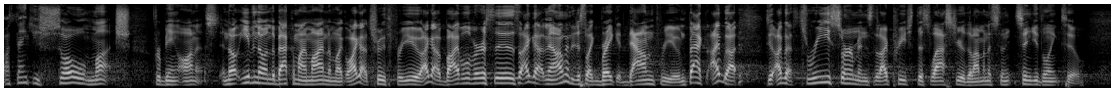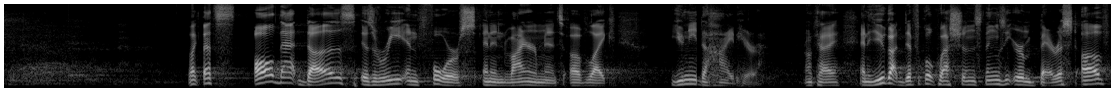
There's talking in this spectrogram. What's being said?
Oh, thank you so much for being honest. And though, even though in the back of my mind, I'm like, oh, I got truth for you. I got Bible verses. I got, man, I'm going to just like break it down for you. In fact, I've got, dude, I've got three sermons that I preached this last year that I'm going to send you the link to. Like, that's all that does is reinforce an environment of like, you need to hide here okay? And if you got difficult questions, things that you're embarrassed of,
